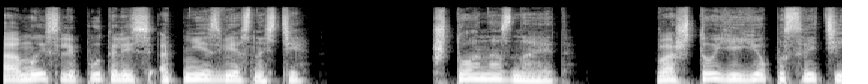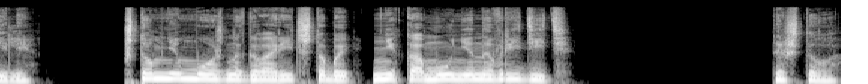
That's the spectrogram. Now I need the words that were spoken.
а мысли путались от неизвестности. Что она знает? Во что ее посвятили? Что мне можно говорить, чтобы никому не навредить? «Ты что,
